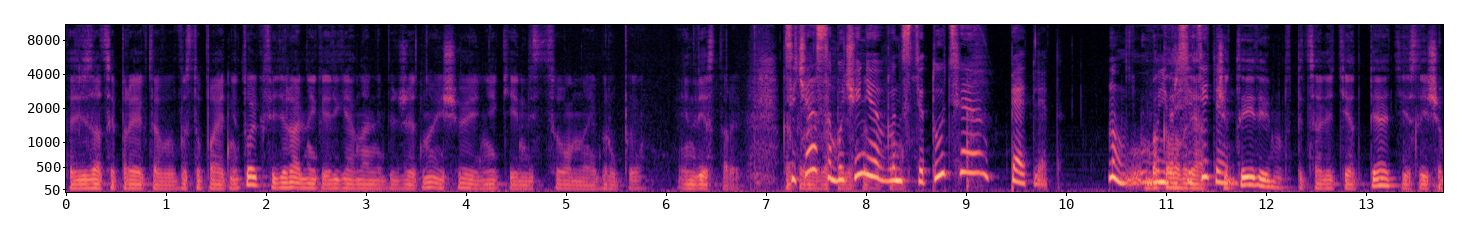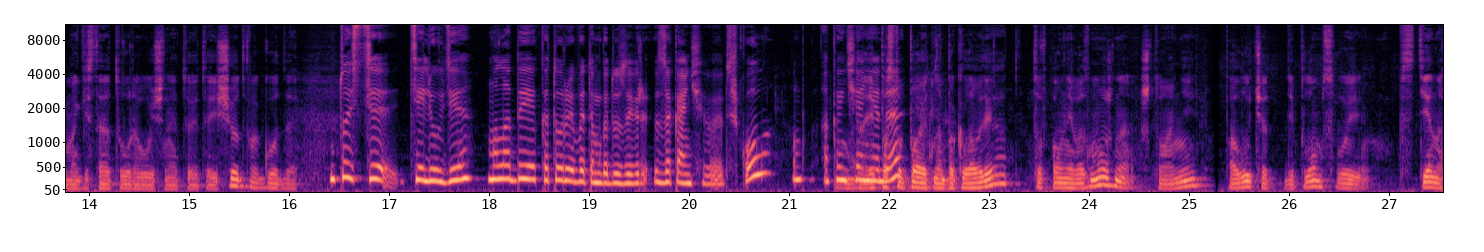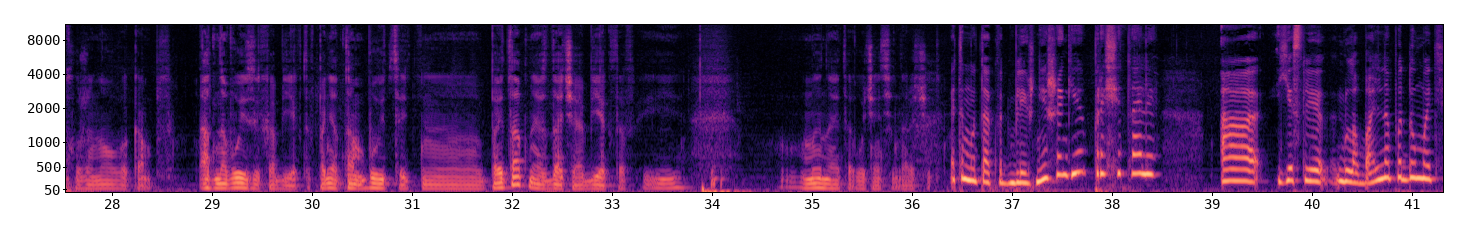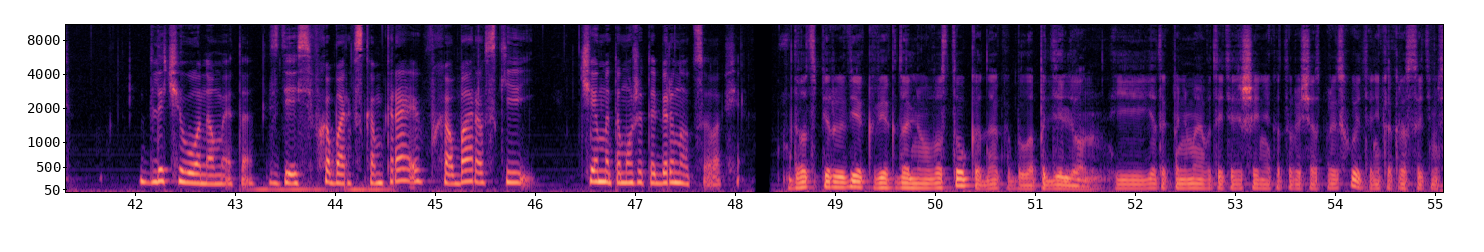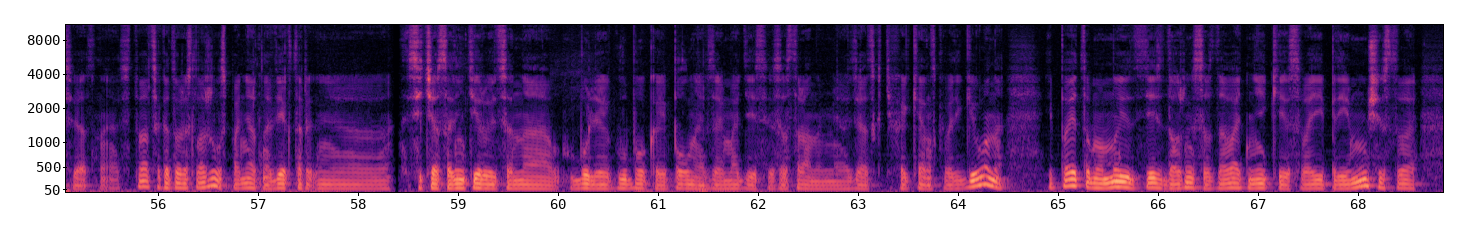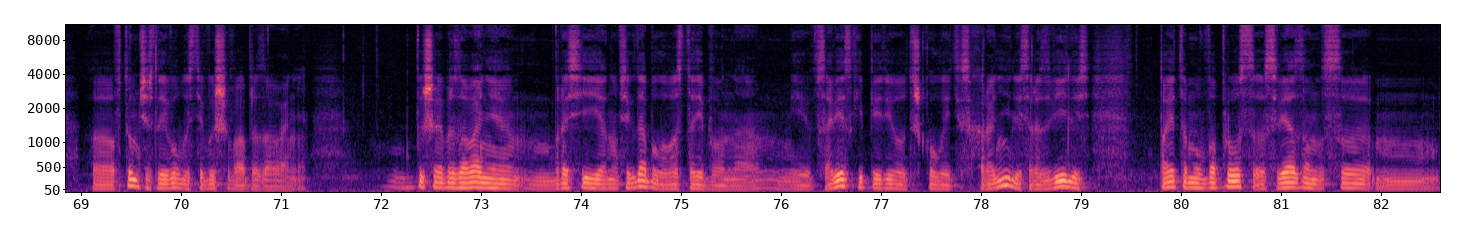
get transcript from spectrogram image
реализации проекта выступают не только федеральный и региональный бюджет, но еще и некие инвестиционные группы, инвесторы. Сейчас обучение в институте 5 лет. Ну, в университете. 4, специалитет 5, если еще магистратура очная, то это еще 2 года. Ну, то есть э, те люди молодые, которые в этом году завер... заканчивают школу, окончание, да? И поступают да? на бакалавриат, то вполне возможно, что они получат диплом свой в стенах уже нового кампуса одного из их объектов. Понятно, там будет э, поэтапная сдача объектов, и мы на это очень сильно рассчитываем. Это мы так вот ближние шаги просчитали. А если глобально подумать, для чего нам это здесь, в Хабаровском крае, в Хабаровске, чем это может обернуться вообще? 21 век, век Дальнего Востока, да, как был определен. И я так понимаю, вот эти решения, которые сейчас происходят, они как раз с этим связаны. Ситуация, которая сложилась, понятно, вектор э, сейчас ориентируется на более глубокое и полное взаимодействие со странами Азиатско-Тихоокеанского региона, и поэтому мы здесь должны создавать некие свои преимущества, в том числе и в области высшего образования. Высшее образование в России оно всегда было востребовано и в советский период, школы эти сохранились, развились. Поэтому вопрос связан с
